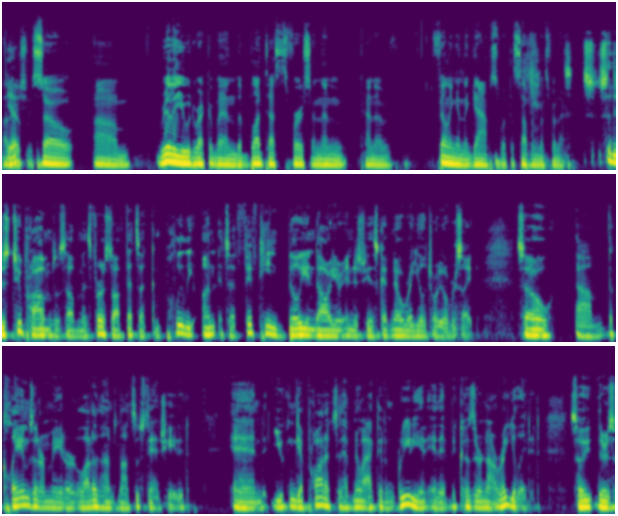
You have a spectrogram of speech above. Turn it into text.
other yep. issues. So um, really, you would recommend the blood tests first, and then kind of filling in the gaps with the supplements from there. So there's two problems with supplements. First off, that's a completely un, it's a 15 billion dollar year industry that's got no regulatory oversight. So um, the claims that are made are a lot of times not substantiated and you can get products that have no active ingredient in it because they're not regulated. So there's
